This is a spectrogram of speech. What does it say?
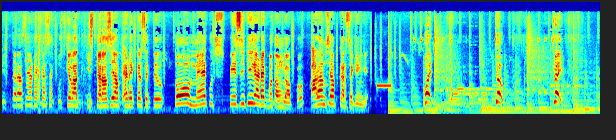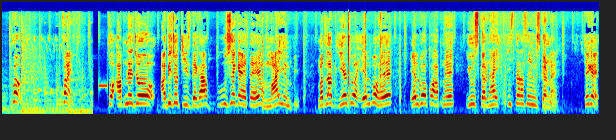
इस तरह से अटैक कर सकते उसके बाद इस तरह से आप अटैक कर सकते हो। तो मैं कुछ स्पेसिफिक अटैक बताऊँगा आपको। आराम से आप कर सकेंगे। टू थ्री फोर फाइव तो आपने जो, अभी जो चीज़ देखा, उसे कहते हैं माई एमपी मतलब ये जो एल्बो है एल्बो को आपने यूज़ करना है, इस तरह से यूज़ करना है। ठीक है?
